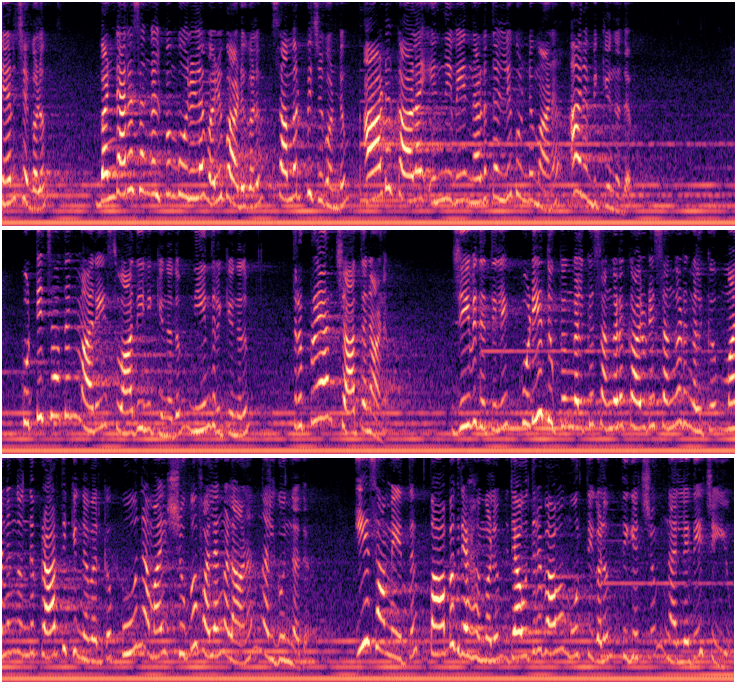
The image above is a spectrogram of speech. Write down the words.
നേർച്ചകളും ഭണ്ഡാര സങ്കല്പം പോലുള്ള വഴിപാടുകളും സമർപ്പിച്ചുകൊണ്ടും ആട് കാള എന്നിവയെ നടത്തള്ളിക്കൊണ്ടുമാണ് ആരംഭിക്കുന്നത്. കുട്ടിച്ചാത്തന്മാരെ സ്വാധീനിക്കുന്നതും നിയന്ത്രിക്കുന്നതും തൃപ്രയാർ ചാത്തനാണ്. ജീവിതത്തിലെ കൊടിയ ദുഃഖങ്ങൾക്ക് സങ്കടക്കാരുടെ സങ്കടങ്ങൾക്ക് മനംനൊന്ന് പ്രാർത്ഥിക്കുന്നവർക്ക് പൂർണമായി ശുഭഫലങ്ങളാണ് നൽകുന്നത്. ഈ സമയത്ത് പാപഗ്രഹങ്ങളും രൗദ്രഭാവ മൂർത്തികളും തികച്ചും നല്ലതേ ചെയ്യും.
